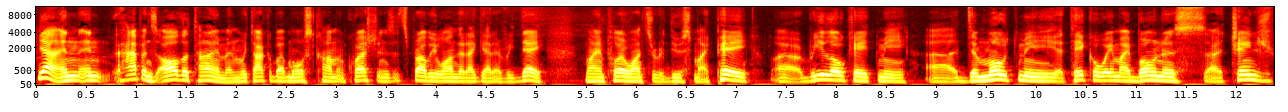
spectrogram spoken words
Yeah, and, and it happens all the time. And we talk about most common questions. It's probably one that I get every day. My employer wants to reduce my pay, uh, relocate me, uh, demote me, uh, take away my bonus, uh, change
